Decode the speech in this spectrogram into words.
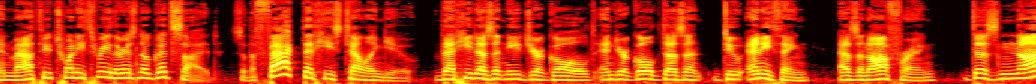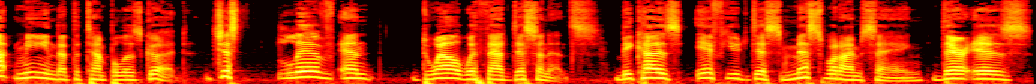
In Matthew 23, there is no good side. So the fact that he's telling you that he doesn't need your gold and your gold doesn't do anything as an offering does not mean that the temple is good. Just live and dwell with that dissonance. Because if you dismiss what I'm saying, there is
